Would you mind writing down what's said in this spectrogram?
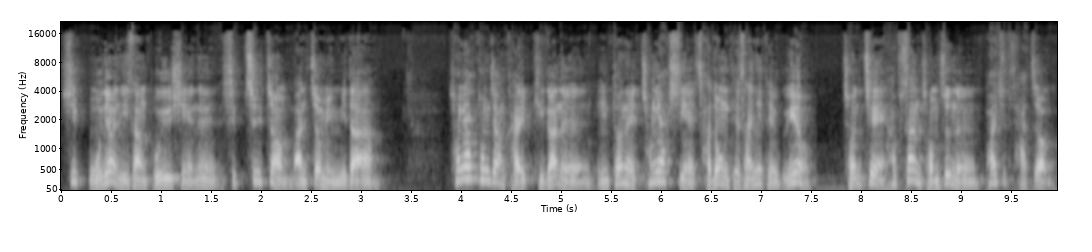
15년 이상 보유 시에는 17점 만점입니다. 청약 통장 가입 기간은 인터넷 청약 시에 자동 계산이 되고요. 전체 합산 점수는 84점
